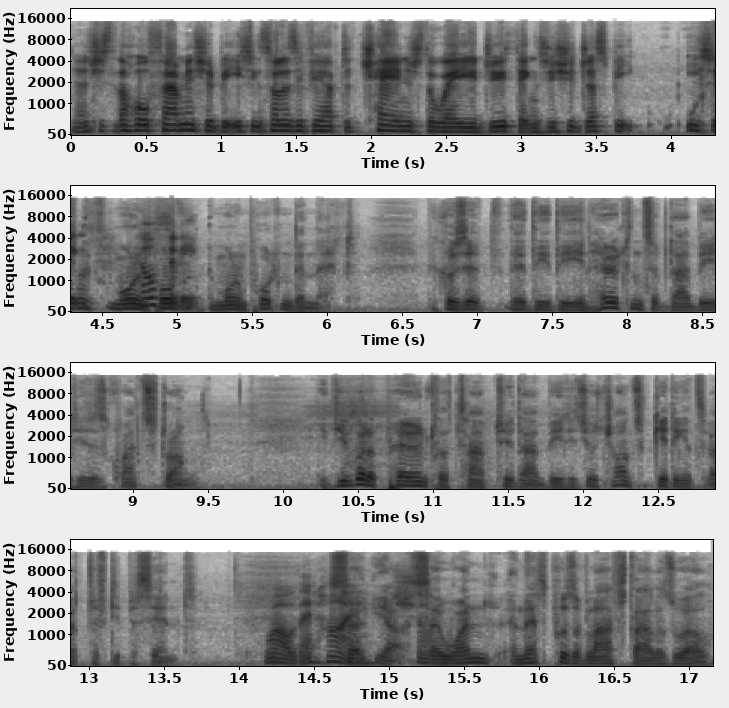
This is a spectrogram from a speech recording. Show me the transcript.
And she said the whole family should be eating. It's not as if you have to change the way you do things. You should just be eating It's more healthily. important more important than that. Because it, the, the the inheritance of diabetes is quite strong. If you've got a parent with type 2 diabetes, your chance of getting it's about 50%. Wow, that high. So, yeah, Sure. so one, and that's because of lifestyle as well,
